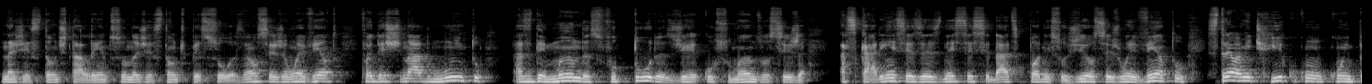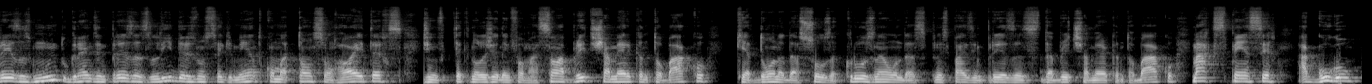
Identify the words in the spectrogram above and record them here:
na gestão de talentos ou na gestão de pessoas. Né? Ou seja, um evento foi destinado muito às demandas futuras de recursos humanos, ou seja, as carências e as necessidades que podem surgir, ou seja, um evento extremamente rico com, com empresas muito grandes, empresas líderes no segmento, como a Thomson Reuters, de tecnologia da informação, a British American Tobacco que é dona da Souza Cruz, né, uma das principais empresas da British American Tobacco, Mark Spencer, a Google,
